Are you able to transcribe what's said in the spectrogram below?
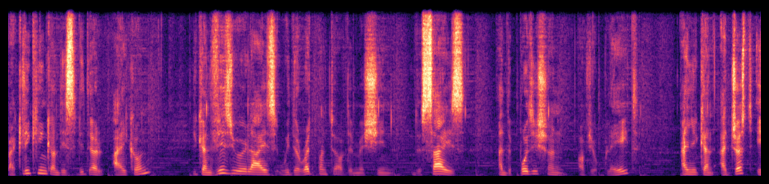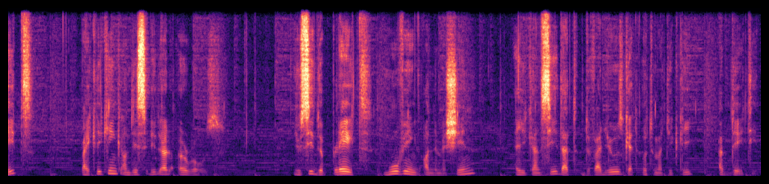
By clicking on this little icon, you can visualize with the red pointer of the machine the size and the position of your plate and you can adjust it by clicking on these little arrows. You see the plate moving on the machine and you can see that the values get automatically updated.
